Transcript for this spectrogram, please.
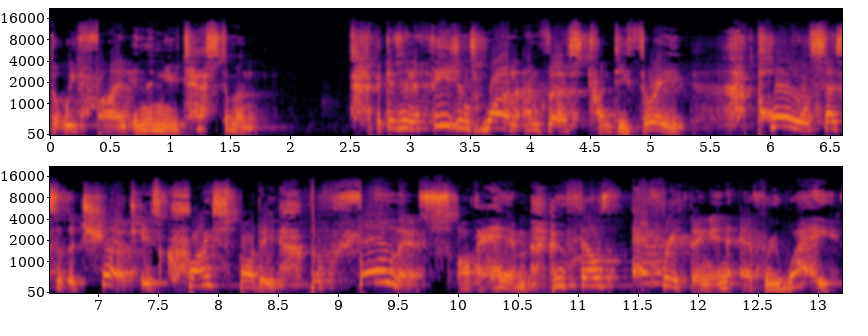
that we find in the New Testament. Because in Ephesians 1 and verse 23, Paul says that the church is Christ's body, the fullness of Him who fills everything in every way.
